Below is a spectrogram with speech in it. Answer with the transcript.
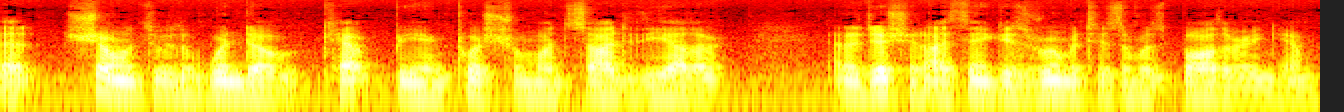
that shone through the window kept being pushed from one side to the other. In addition, I think his rheumatism was bothering him,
